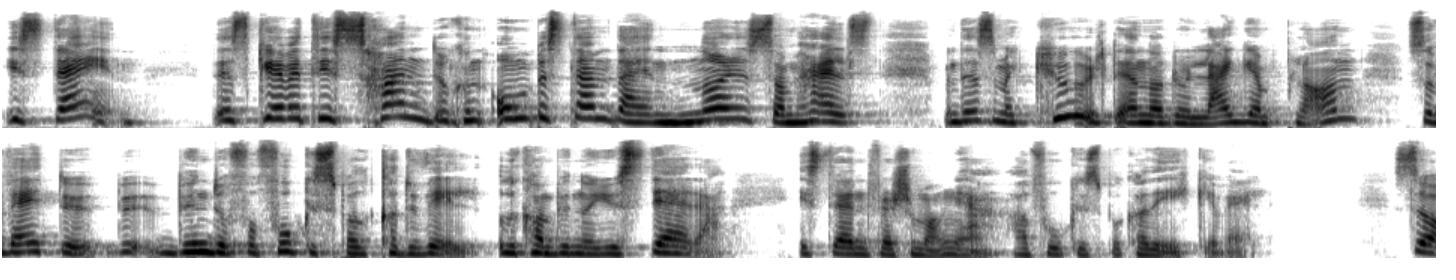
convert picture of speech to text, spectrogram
i stein. Det er skrevet i sand, du kan ombestemme deg når som helst. Men det som er kult, er når du legger en plan, så vet du, begynner du å få fokus på hva du vil, og du kan begynne å justere, istedenfor så mange har fokus på hva de ikke vil. Så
